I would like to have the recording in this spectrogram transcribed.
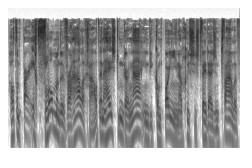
had een paar echt vlammende verhalen gehaald. En hij is toen daarna in die campagne in augustus 2012,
